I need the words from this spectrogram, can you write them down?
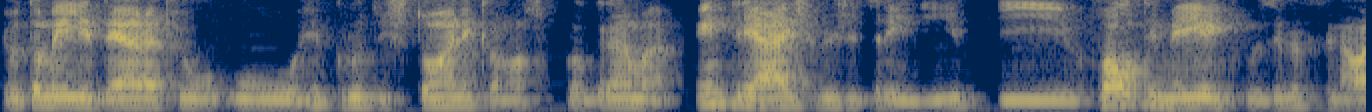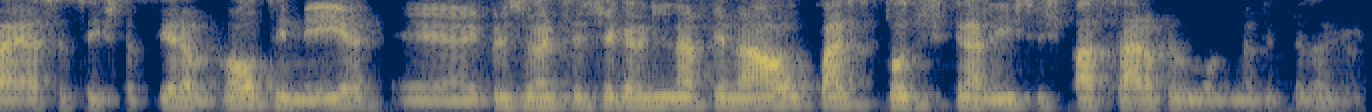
Eu também lidero aqui o, o Recruta Stone, que é o nosso programa, entre aspas, de trainee, e volta e meia, inclusive, inclusive a final é essa sexta-feira, volta e meia. É impressionante você chegar ali na final, quase que todos os finalistas passaram pelo Movimento Empresa Júnior.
